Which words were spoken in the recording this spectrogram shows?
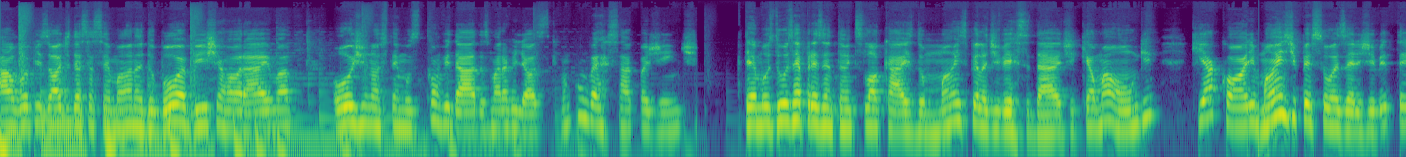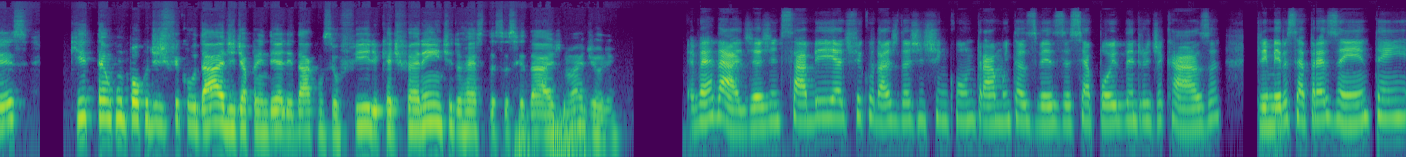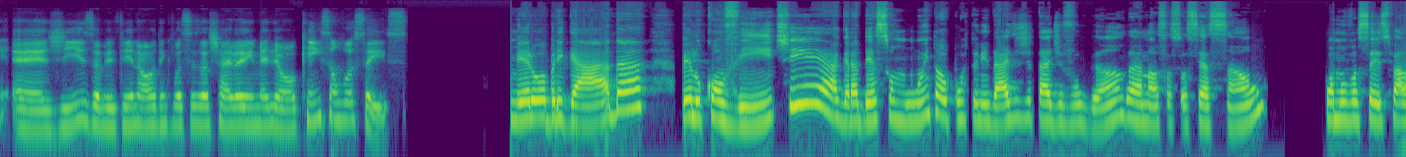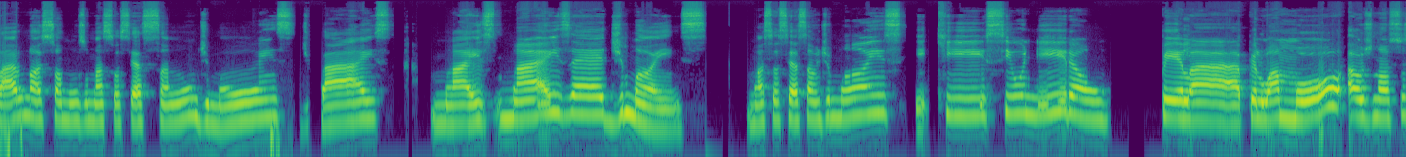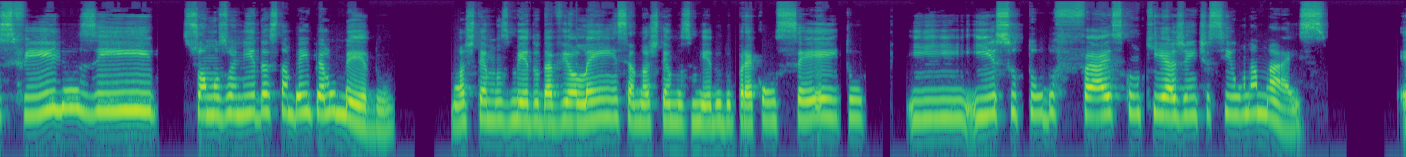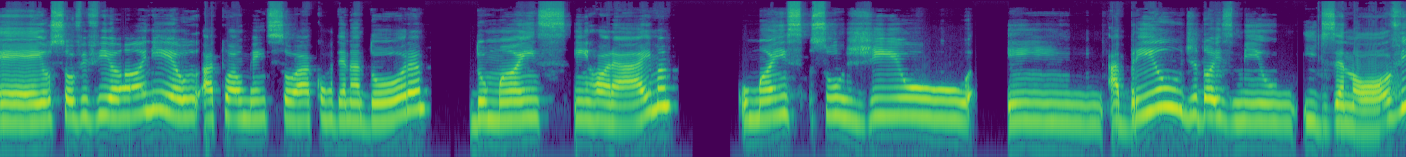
ao episódio dessa semana do Boa Bicha Roraima. Hoje nós temos convidadas maravilhosas que vão conversar com a gente. Temos duas representantes locais do Mães pela Diversidade, que é uma ONG que acolhe mães de pessoas LGBTs que estão com um pouco de dificuldade de aprender a lidar com seu filho, que é diferente do resto da sociedade, não é, Julie? É verdade. A gente sabe a dificuldade da gente encontrar muitas vezes esse apoio dentro de casa. Primeiro se apresentem, é, Giza, Vivi, na ordem que vocês acharem melhor. Quem são vocês? Primeiro, obrigada pelo convite. Agradeço muito a oportunidade de estar divulgando a nossa associação. Como vocês falaram, nós somos uma associação de mães, de pais, mas mais é de mães uma associação de mães que se uniram pela, pelo amor aos nossos filhos e somos unidas também pelo medo. Nós temos medo da violência, nós temos medo do preconceito, e isso tudo faz com que a gente se una mais. É, eu sou Viviane, eu atualmente sou a coordenadora do Mães em Roraima, o Mães surgiu em abril de 2019.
